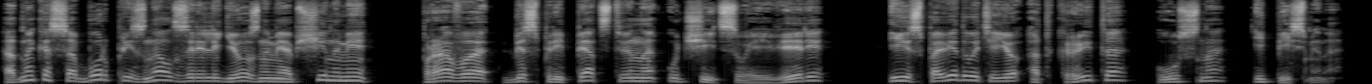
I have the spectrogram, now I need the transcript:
Однако собор признал за религиозными общинами право беспрепятственно учить своей вере и исповедовать ее открыто, устно и письменно.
